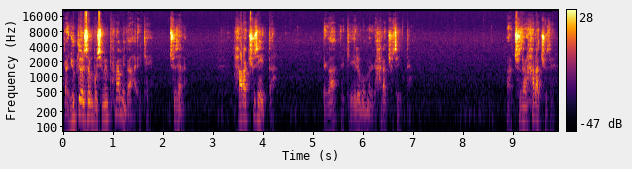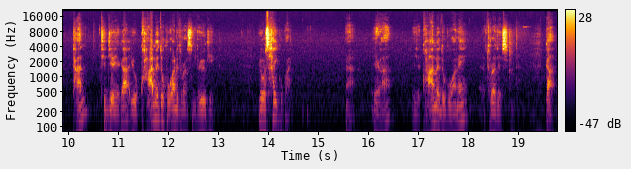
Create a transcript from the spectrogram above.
그러니까 6개월선 보시면 편합니다. 이렇게 추세는 하락 추세에 있다. 내가 이렇게 예를 보면 하락 추세에 있다. 아, 추세는 하락 추세. 단 드디어 얘가 요 과매도 구간에 들어왔습니다. 여기 요 사이 구간. 아, 얘가 이제 과매도 구간에 들어져 있습니다. 그러니까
